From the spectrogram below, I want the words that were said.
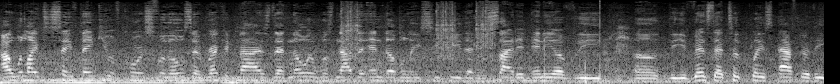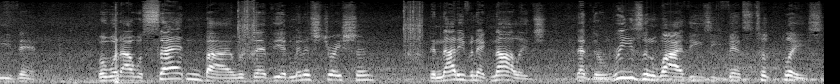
I would like to say thank you, of course, for those that recognize that no, it was not the NAACP that incited any of the uh, the events that took place after the event. But what I was saddened by was that the administration did not even acknowledge that the reason why these events took place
